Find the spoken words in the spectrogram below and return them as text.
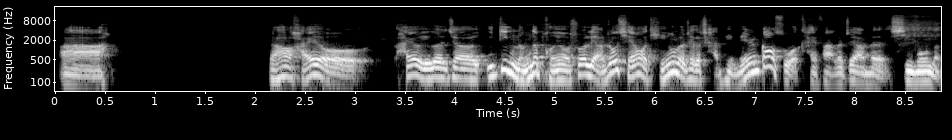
啊。然后还有还有一个叫一定能的朋友说，两周前我停用了这个产品，没人告诉我开发了这样的新功能。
